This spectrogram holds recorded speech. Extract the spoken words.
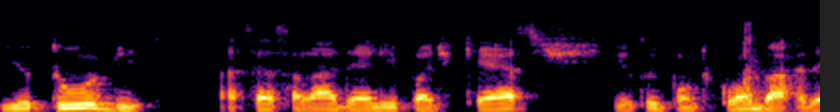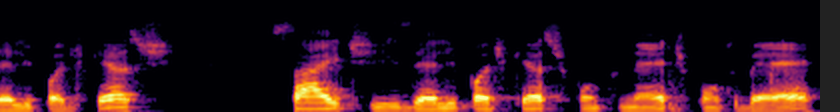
YouTube acessa lá DL Podcast, youtube.com.br DL Podcast, site dlpodcast.net.br, é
